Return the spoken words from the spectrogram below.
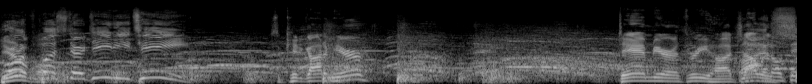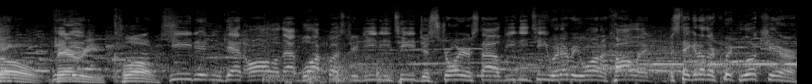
Beautiful. blockbuster DDT. The kid got him here. Damn near a three, Hutch. Well, That was so very close. He didn't get all of that blockbuster DDT, destroyer style DDT, whatever you want to call it. Let's take another quick look here.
